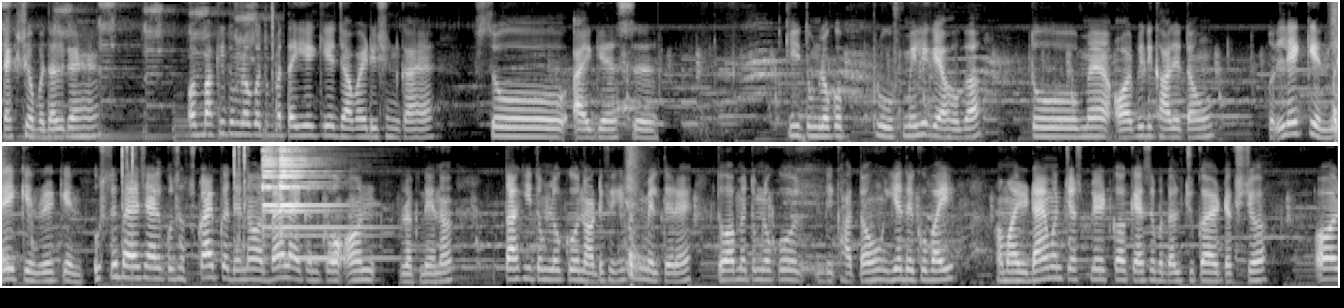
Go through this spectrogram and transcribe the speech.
टेक्सचर बदल गए हैं। और बाकी तुम लोग को तो पता ही है कि ये जावा एडिशन का है। सो आई गेस कि तुम लोग को प्रूफ मिल ही गया होगा। तो मैं और भी दिखा देता हूँ। लेकिन लेकिन लेकिन, उससे पहले चैनल को सब्सक्राइब कर देना और बेल आइकन को ऑन रख देना। ताकि तुम लोग को नोटिफिकेशन मिलते रहे। तो अब मैं तुम लोग को दिखाता हूँ। ये देखो भाई, हमारी डायमंड चेस्ट प्लेट का कैसे बदल चुका है टेक्सचर और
